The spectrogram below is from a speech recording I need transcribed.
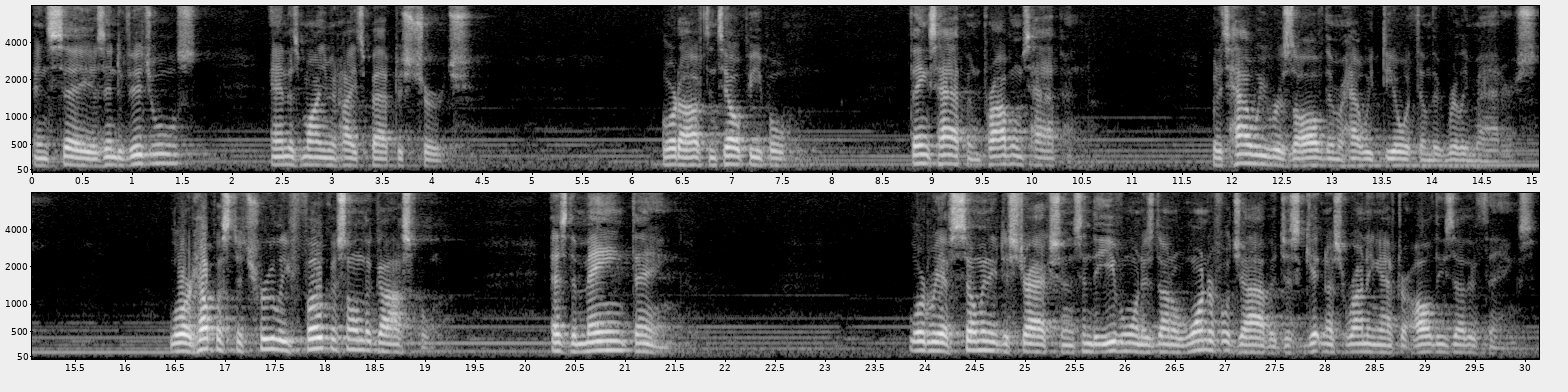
and say as individuals and as Monument Heights Baptist Church. Lord, I often tell people things happen, problems happen, but it's how we resolve them or how we deal with them that really matters. Lord, help us to truly focus on the gospel as the main thing. Lord, we have so many distractions, and the evil one has done a wonderful job at just getting us running after all these other things.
